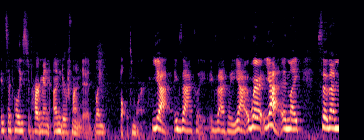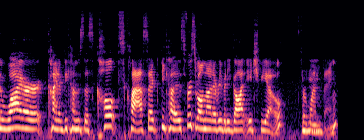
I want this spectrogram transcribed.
it's a police department underfunded, like Baltimore. Yeah, exactly, exactly. Yeah, where yeah, and like so then The Wire kind of becomes this cult classic because first of all, not everybody got HBO for one thing,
